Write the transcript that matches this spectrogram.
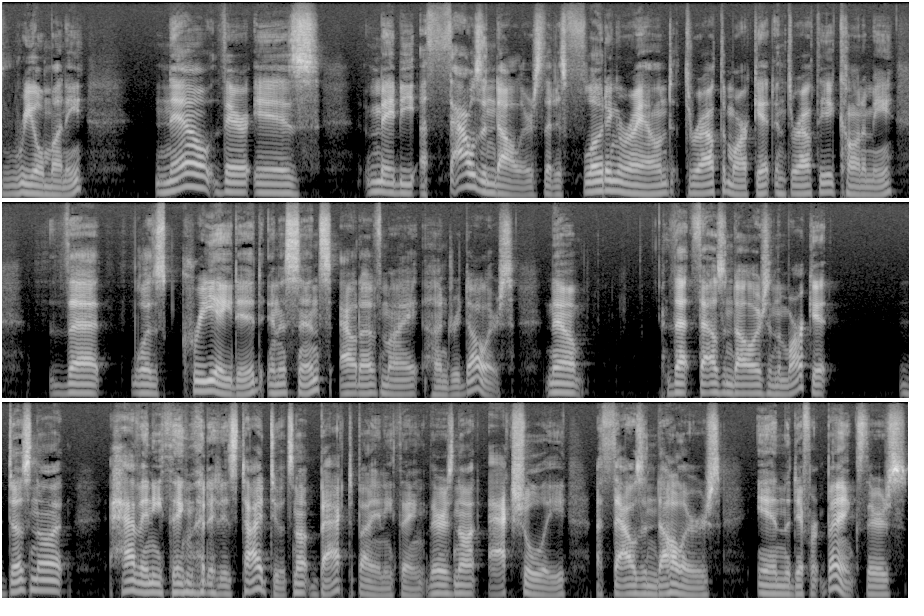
real money, now there is maybe a $1,000 that is floating around throughout the market and throughout the economy that was created in a sense out of my $100. Now, that $1,000 in the market does not have anything that it is tied to. It's not backed by anything. There is not actually a $1,000 in the different banks. There's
